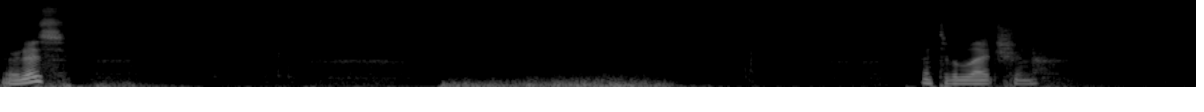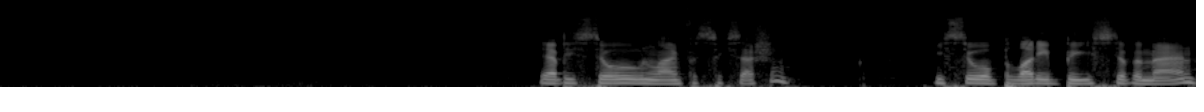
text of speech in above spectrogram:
There it is. Active election. Yep, he's still in line for succession. He's still a bloody beast of a man.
